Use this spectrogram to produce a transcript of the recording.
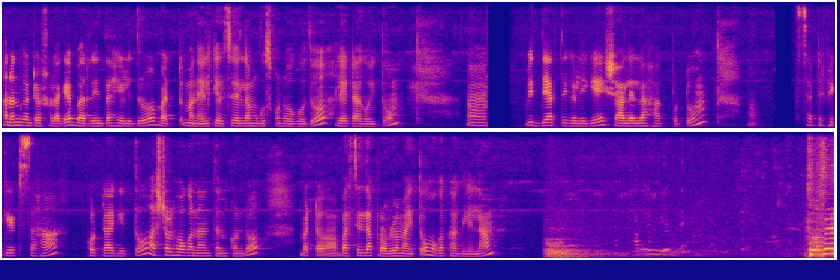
ಹನ್ನೊಂದು ಗಂಟೆ ಅಷ್ಟರೊಳಗೆ ಬರ್ರಿ ಅಂತ ಹೇಳಿದರು ಬಟ್ ಮನೇಲಿ ಕೆಲಸ ಎಲ್ಲ ಮುಗಿಸ್ಕೊಂಡು ಹೋಗೋದು ಲೇಟ್ ಆಗೋಯ್ತು. ವಿದ್ಯಾರ್ಥಿಗಳಿಗೆ ಶಾಲೆಲ್ಲ ಹಾಕ್ಬಿಟ್ಟು ಸರ್ಟಿಫಿಕೇಟ್ ಸಹ ಕೊಟ್ಟಾಗಿತ್ತು. ಅಷ್ಟರಲ್ಲಿ ಹೋಗೋಣ ಅಂತ ಅಂದ್ಕೊಂಡು ಬಟ್ ಬಸ್ಸಿಂದ ಪ್ರಾಬ್ಲಮ್ ಆಯಿತು, ಹೋಗೋಕ್ಕಾಗಲಿಲ್ಲ. ಸೊಸೆನ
